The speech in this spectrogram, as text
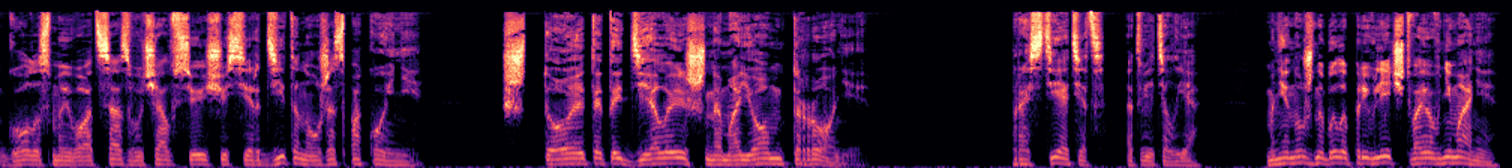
Голос моего отца звучал все еще сердито, но уже спокойнее. «Что это ты делаешь на моем троне?» «Прости, отец», — ответил я. «Мне нужно было привлечь твое внимание».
